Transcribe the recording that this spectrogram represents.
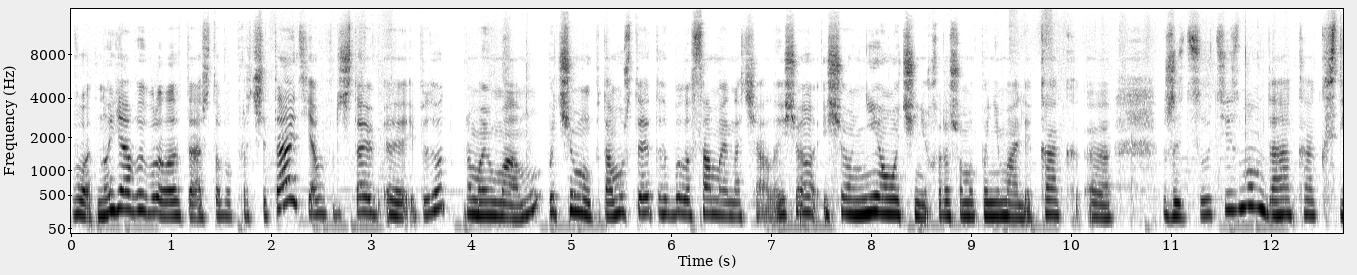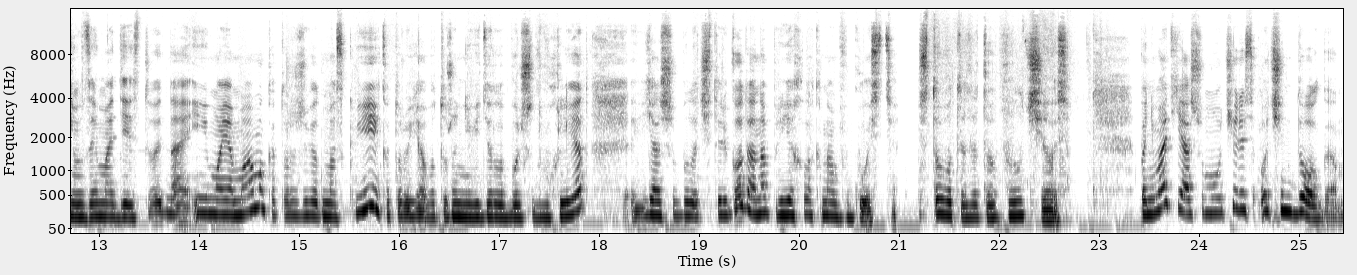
Вот, но я выбрала, да, чтобы прочитать, я прочитаю э, эпизод про мою маму. Почему? Потому что это было самое начало. Еще, еще не очень хорошо мы понимали, как э, жить с аутизмом, да, как с ним взаимодействовать, да, и моя мама, которая живет в Москве, и которую я вот уже не видела больше двух лет, Яше было 4 года, она приехала к нам в гости. Что вот из этого получилось? Понимать Яшу мы учились очень долго.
